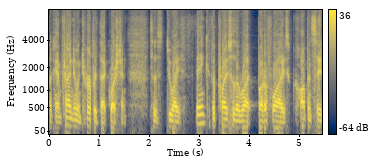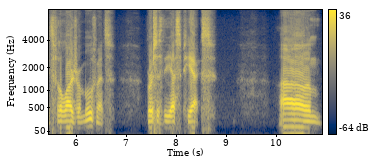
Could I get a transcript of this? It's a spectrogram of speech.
okay, I'm trying to interpret that question. It says, do I think the price of the RUT butterflies compensates for the larger movements versus the SPX? Um,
